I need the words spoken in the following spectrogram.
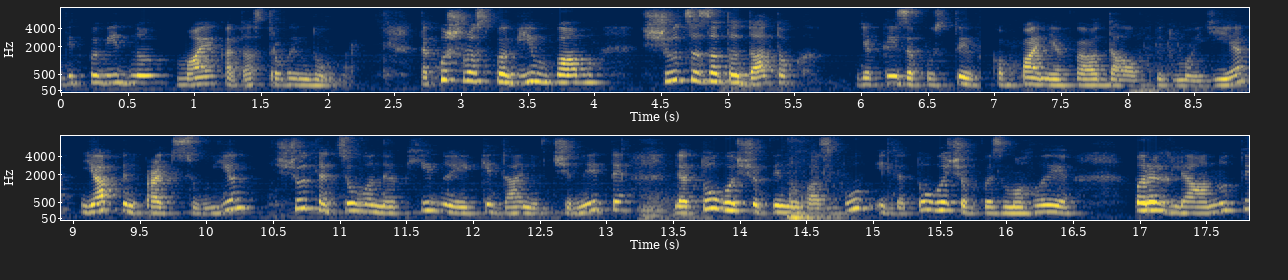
Відповідно, має кадастровий номер. Також розповім вам, що це за додаток який запустив компанія Феодал під моє, як він працює, що для цього необхідно, які дані вчинити, для того, щоб він у вас був, і для того, щоб ви змогли переглянути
